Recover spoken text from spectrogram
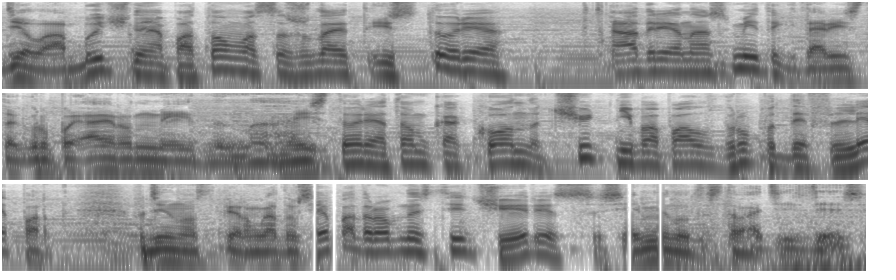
дело обычное, а потом вас ожидает история Адриана Смита, гитариста группы Iron Maiden. История о том, как он чуть не попал в группу Def Leppard в 91 году. Все подробности через 7 минут. Оставайтесь здесь.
